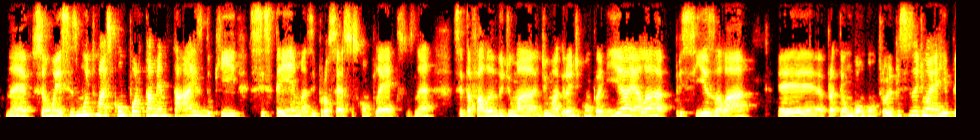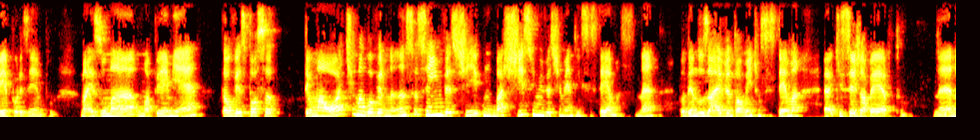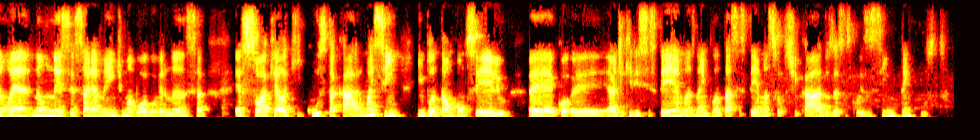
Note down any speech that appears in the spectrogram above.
Né? São esses muito mais comportamentais do que sistemas e processos complexos, né? Você está falando de uma, de uma grande companhia, ela precisa lá, é, para ter um bom controle, precisa de um ERP, por exemplo, mas uma, uma PME talvez possa ter uma ótima governança sem investir, com baixíssimo investimento em sistemas, né? Podendo usar eventualmente um sistema é, que seja aberto, né? Não é, não necessariamente uma boa governança é só aquela que custa caro, mas sim implantar um conselho, é, é, adquirir sistemas, né? Implantar sistemas sofisticados, essas coisas sim tem custo.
